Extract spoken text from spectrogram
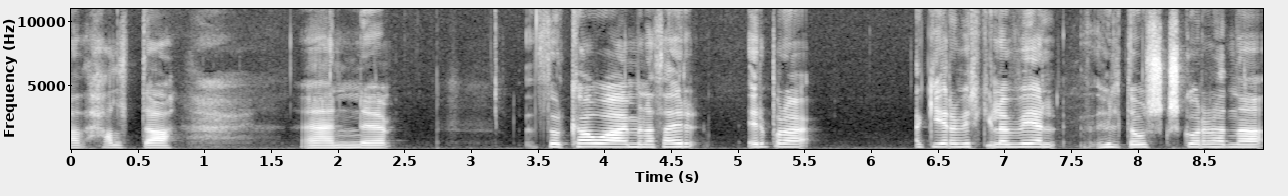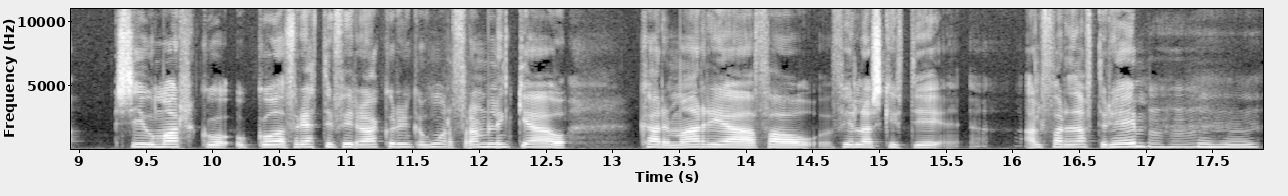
að halda en uh, Þór Káa, ég meina þær eru bara að gera virkilega vel. Hulda Ósk skorar hérna Sigur Mark og, og góða fréttir fyrir Akureyringa, hún var að framlengja og Karin Marja að fá félagskipti alfarið aftur heim. Mm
